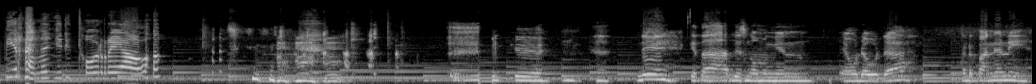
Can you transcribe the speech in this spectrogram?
pirangan jadi Toreal. Oke. Nih kita habis ngomongin yang udah-udah. Ke depannya nih,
